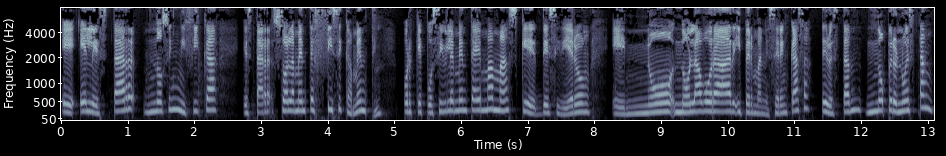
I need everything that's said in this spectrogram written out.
eh, el estar no significa estar solamente físicamente, porque posiblemente hay mamás que decidieron eh, no, no laborar y permanecer en casa, pero están, no, pero no están,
